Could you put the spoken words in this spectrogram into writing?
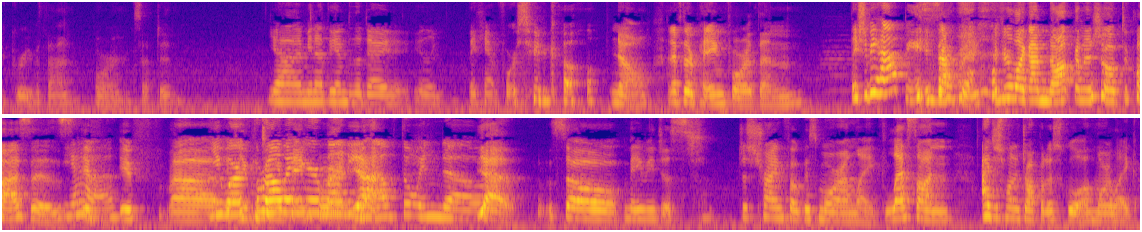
agree with that or accept it. Yeah, I mean at the end of the day, like they can't force you to go. No, and if they're paying for it, then They should be happy. exactly. if you're like, I'm not going to show up to classes. Yeah. If, if uh, you if are throwing your for it. money Yeah. out the window. Yeah. So maybe just just try and focus more on like less on I just want to drop out of school, and more like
